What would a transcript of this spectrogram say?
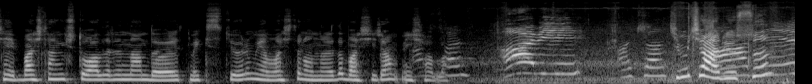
şey başlangıç dualarından da öğretmek istiyorum. Yavaştan onlara da başlayacağım inşallah. Abi Kimi çağırıyorsun? Kimi?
